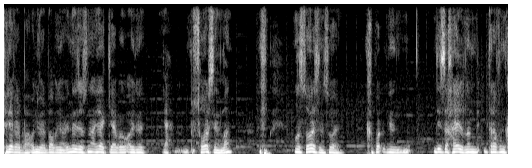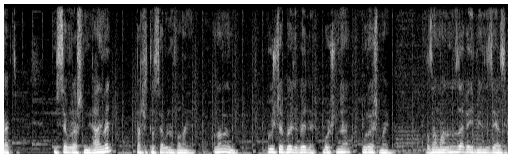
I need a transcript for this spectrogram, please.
Pire ver bana, onu ver, bana bunu ver. Ne diyorsun? Ha, yak ya bu oyunu Ya soğur seni lan. o soğur seni soğur. Kapa yani, Diyse hayır lan bir tarafım kalktı. Sefer uğraştım diye. Yani ben başlıkta severim falan ya. Anladın mı? Bu işler böyle böyle. Boşuna uğraşmayın. Zamanınıza ve emeğinize yazık.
